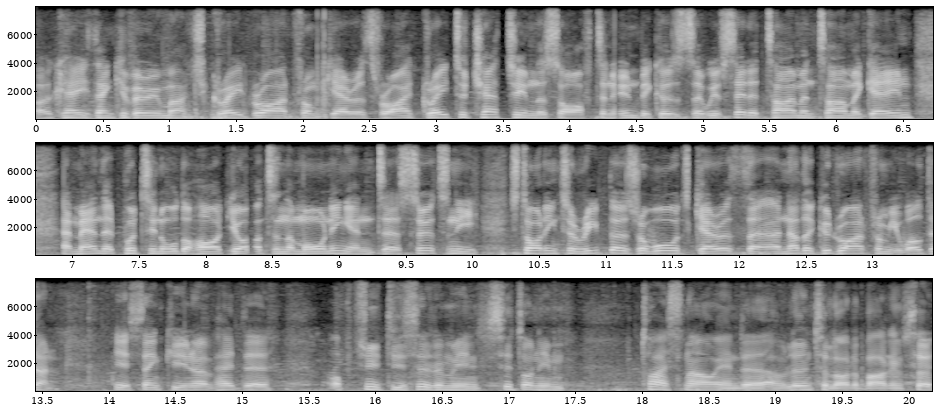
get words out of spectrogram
Okay, thank you very much. Great ride from Gareth Wright. Great to chat to him this afternoon because uh, we've said it time and time again. A man that puts in all the hard yards in the morning and uh, certainly starting to reap those rewards. Gareth, uh, another good ride from you. Well done. Yes, thank you. You know, I've had the opportunity to sit, I mean, sit on him twice now and uh, I've learned a lot about him. So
